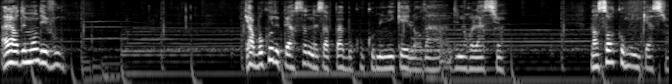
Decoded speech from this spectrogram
Alors demandez-vous, car beaucoup de personnes ne savent pas beaucoup communiquer lors d'une relation. Dans sans communication,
